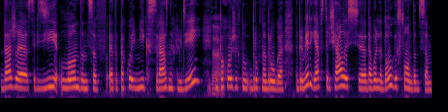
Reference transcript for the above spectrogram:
даже среди лондонцев это такой микс разных людей, Да. не похожих ну, друг на друга. Например, я встречалась э, довольно долго с лондонцем,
